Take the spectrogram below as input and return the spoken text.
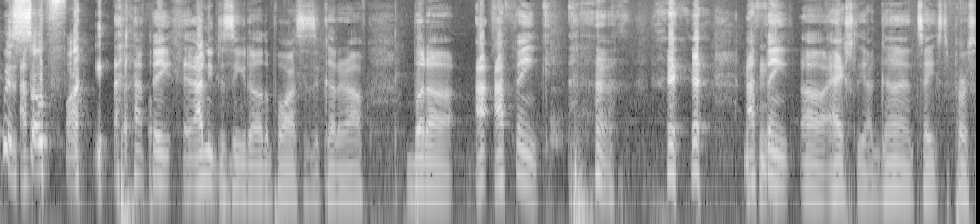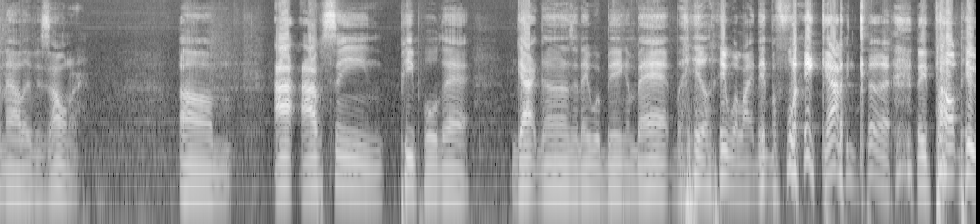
it was so funny. I think I need to see the other parts since it cut it off. But uh, I, I think I think uh, actually a gun takes the personality of its owner. Um, I I've seen people that got guns and they were big and bad, but hell, they were like that before they got a gun. They thought they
